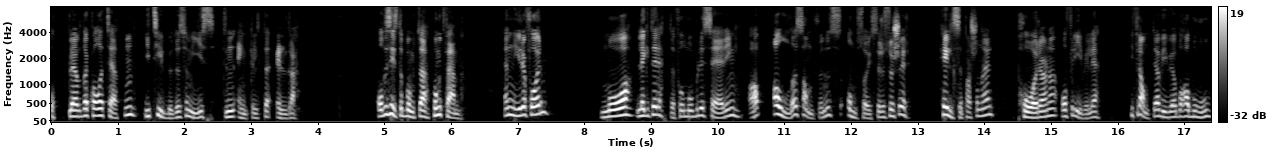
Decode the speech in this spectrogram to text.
opplevde kvaliteten i tilbudet som gis til den enkelte eldre. Og det siste punktet, punkt 5. En ny reform må legge til rette for mobilisering av alle samfunnets omsorgsressurser. Helsepersonell, pårørende og frivillige. I framtida vil vi ha behov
